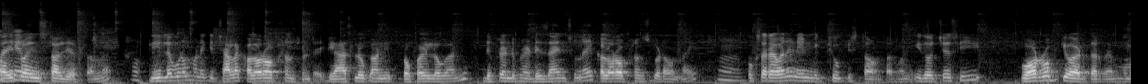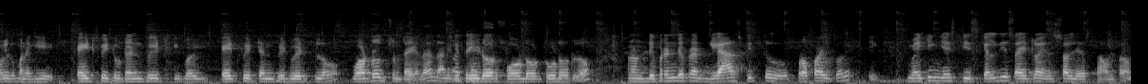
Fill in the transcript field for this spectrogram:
సైట్లో ఇన్స్టాల్ చేస్తాము దీంట్లో కూడా మనకి చాలా కలర్ ఆప్షన్స్ ఉంటాయి. గ్లాస్లో కానీ ప్రొఫైల్లో కానీ డిఫరెంట్ డిఫరెంట్ డిజైన్స్ ఉన్నాయి. కలర్ ఆప్షన్స్ కూడా ఉన్నాయి. ఒకసారి అవన్నీ నేను మీకు చూపిస్తూ ఉంటాను. ఇది వచ్చేసి వార్డ్రోబ్కి వాడతారు. మామూలుగా మనకి eight feet ten feet eight feet ten feet విడ్త్లో వార్డ్రోబ్స్ ఉంటాయి కదా. దానికి three door four door two డోర్లో మనం డిఫరెంట్ డిఫరెంట్ గ్లాస్ విత్ ప్రొఫైల్తో మేకింగ్ చేసి తీసుకెళ్ళి సైట్లో ఇన్స్టాల్ చేస్తూ ఉంటాం.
